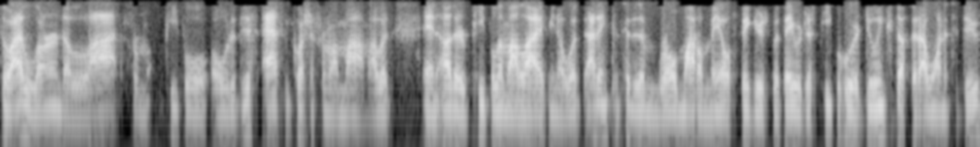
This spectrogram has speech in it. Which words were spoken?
so I learned a lot from people older. Just asking questions from my mom, I would and other people in my life. You know, what I didn't consider them role model male figures, but they were just people who were doing stuff that I wanted to do,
